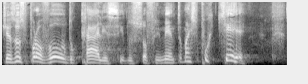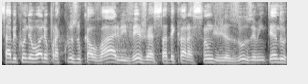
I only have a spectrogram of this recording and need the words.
Jesus provou do cálice do sofrimento, mas por quê? Sabe, quando eu olho para a cruz do Calvário e vejo essa declaração de Jesus, eu entendo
